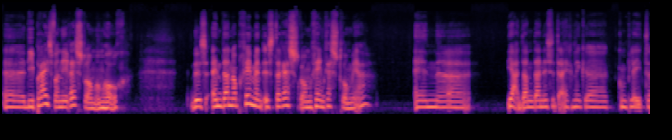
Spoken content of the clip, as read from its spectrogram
uh, die prijs van die reststroom omhoog. Dus, en dan op een gegeven moment is de reststroom geen reststroom meer. En uh, ja, dan, dan is het eigenlijk uh, compleet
